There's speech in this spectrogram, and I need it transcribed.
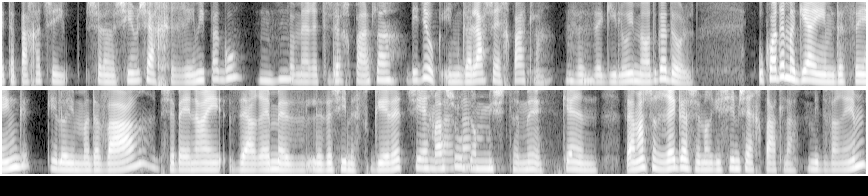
את הפחד ש... של אנשים שאחרים ייפגעו. זאת אומרת שזה... זה אכפת לה? בדיוק, היא מגלה שאכפת לה, וזה גילוי מאוד גדול. הוא קודם מגיע עם the thing, כאילו עם הדבר, שבעיניי זה הרמז לזה שהיא מסוגלת שיהיה אכפת לה. משהו גם משתנה. כן, זה ממש רגע שמרגישים שאכפת לה מדברים,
